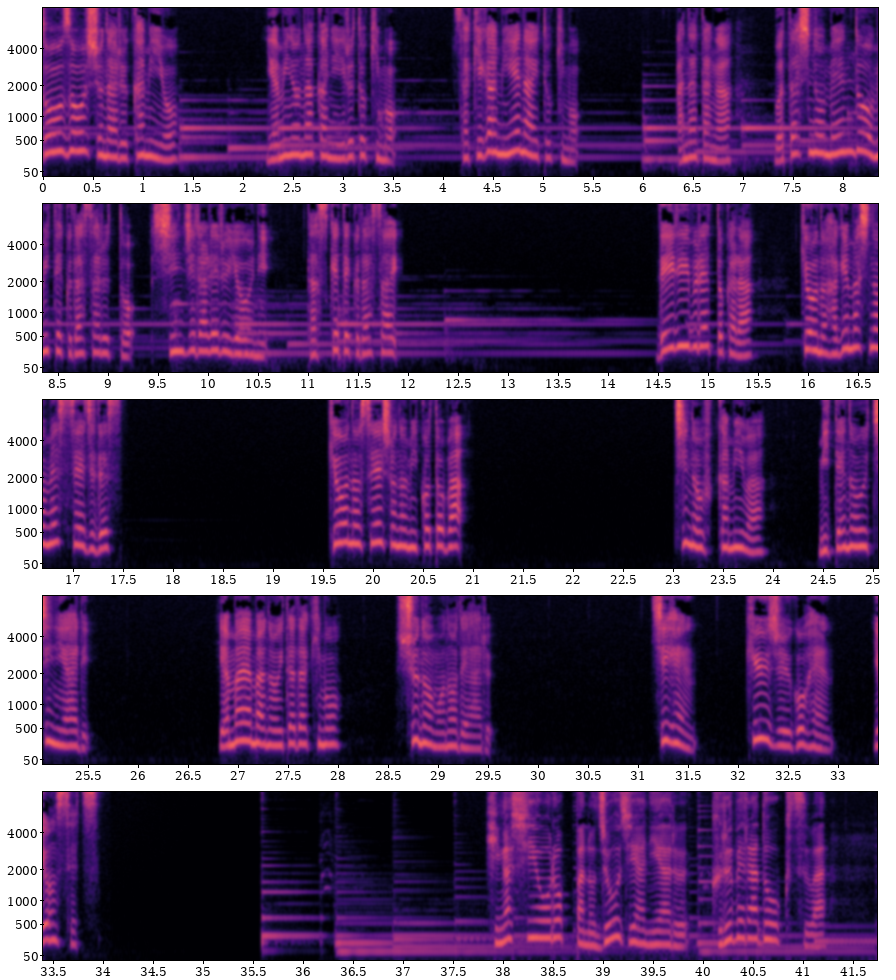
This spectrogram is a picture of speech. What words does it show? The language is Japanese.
創造主なる神よ。闇の中にいる時も先が見えない時もあなたが私の面倒を見てくださると信じられるように助けてください。デイリーブレッドから今日の励ましのメッセージです。今日の聖書の御言葉地の深みは御手の内にあり山々の頂も主のものである。詩編95編4節。東ヨーロッパのジョージアにあるクルベラ洞窟は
